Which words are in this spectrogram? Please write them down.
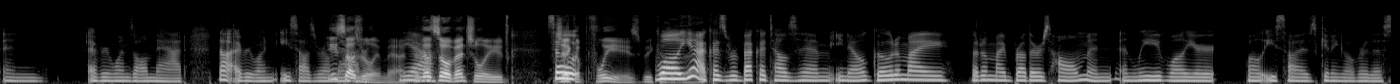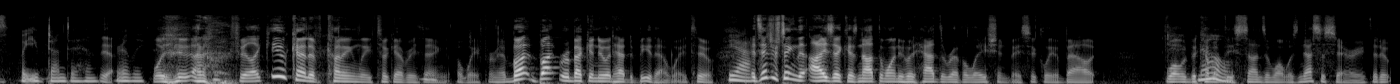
and everyone's all mad. Not everyone. Esau's real. Esau's mad. really mad. Yeah. And then so eventually So Jacob flees. Because well, yeah, because Rebecca tells him, you know, go to my go to my brother's home and and leave while you're while Esau is getting over this what you've done to him. Yeah. Really. Well, I don't feel like you kind of cunningly took everything away from him. But but Rebecca knew it had to be that way too. Yeah. It's interesting that Isaac is not the one who had had the revelation, basically, about what would become of these sons and what was necessary. That it,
